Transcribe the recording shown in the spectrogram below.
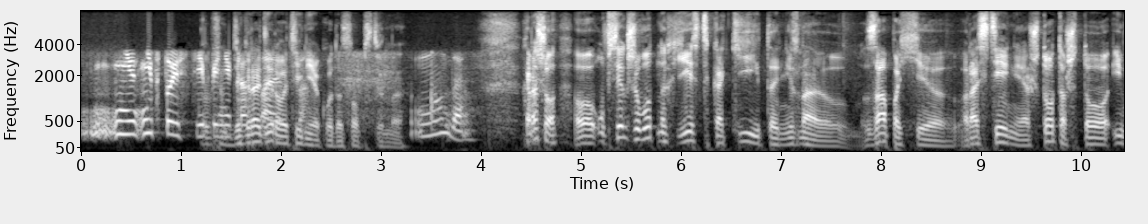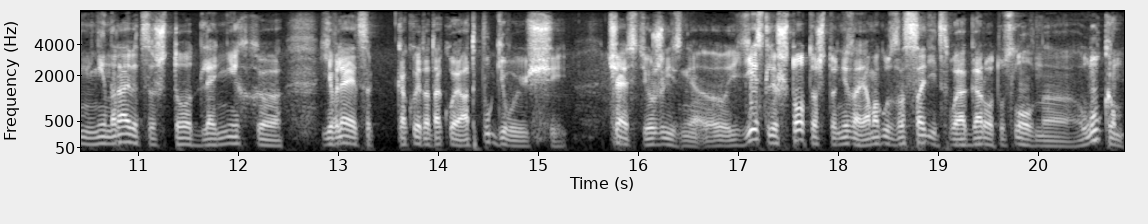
не, не в той степени в общем, Деградировать касается. и некуда, собственно. Ну да. Хорошо. Э, у всех животных есть какие-то, не знаю, запахи, растения, что-то, что им не нравится, что для них э, является какой-то такой отпугивающий частью жизни. Э, есть ли что-то, что, не знаю, я могу засадить свой огород условно луком,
